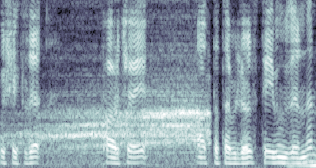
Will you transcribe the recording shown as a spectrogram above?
Bu şekilde parçayı atlatabiliyoruz. Teybin üzerinden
